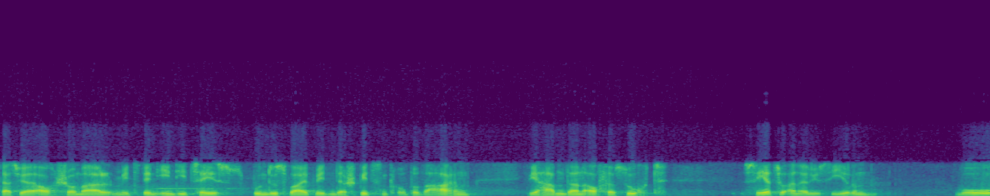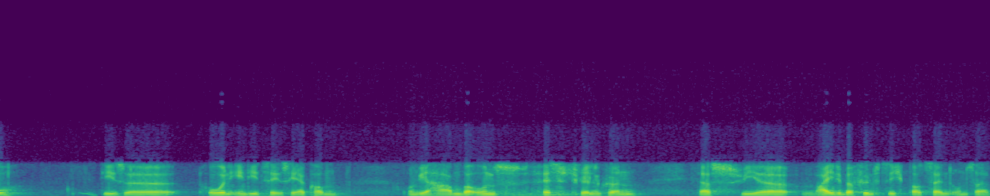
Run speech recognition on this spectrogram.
dass wir auch schon mal mit den Indizes bundesweit mit in der Spitzengruppe waren. Wir haben dann auch versucht, sehr zu analysieren, wo diese hohen Indizes herkommen. Und wir haben bei uns feststellen können, dass wir weit über 50 Prozent unserer,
